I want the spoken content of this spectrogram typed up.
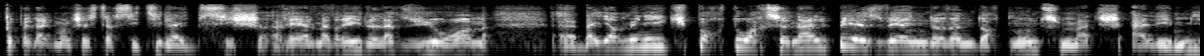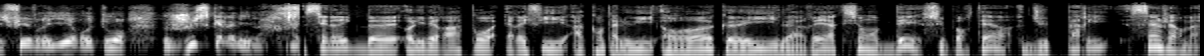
Copenhague, Manchester City, Leipzig, Real Madrid, Lazio, Rome, euh, Bayern Munich, Porto, Arsenal, PSV, Eindhoven, Dortmund. Match aller mi-février, retour jusqu'à la mi-mars. Cédric de Oliveira pour RFI a quant à lui recueilli la réaction des supporters du Paris Saint-Germain.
